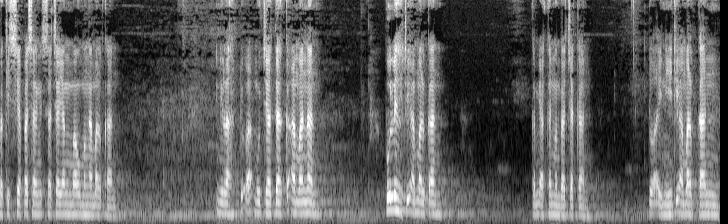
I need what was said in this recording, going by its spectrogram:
bagi siapa saja yang mau mengamalkan. Inilah doa mujadah keamanan. Boleh diamalkan. Kami akan membacakan. Doa ini diamalkan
